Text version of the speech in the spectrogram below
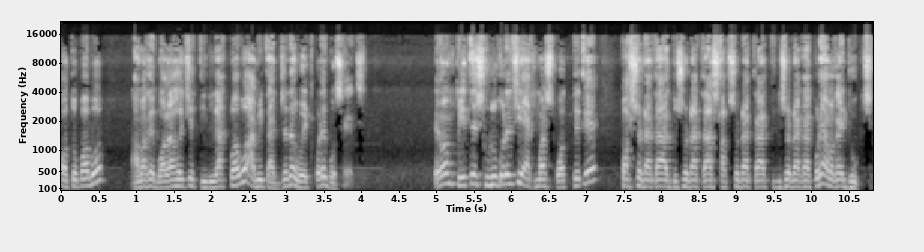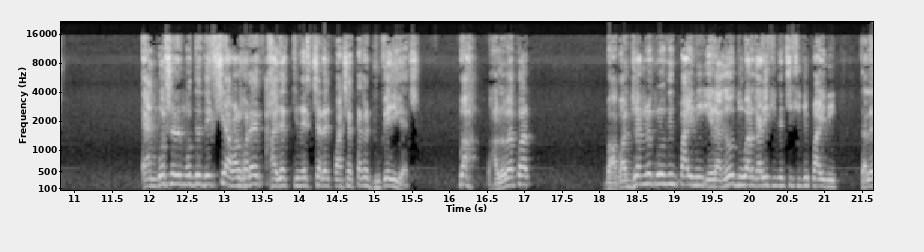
কত পাবো? আমাকে বলা হয়েছে তিন লাখ পাবো, আমি তার জন্য ওয়েট করে বসে আছি। এবং পেতে শুরু করেছি এক মাস পর থেকে পাঁচশো টাকা, দুশো টাকা, সাতশো টাকা, তিনশো টাকা করে আমাকে ঢুকছে। এক বছরের মধ্যে দেখছি আমার ঘরে হাজার তিনেক চারেক পাঁচ হাজার টাকা ঢুকেই গেছে। বাহ, ভালো ব্যাপার। বাবার জন্মে কোনোদিন পাইনি, এর আগেও দুবার গাড়ি কিনেছি, কিছু পাইনি। তাহলে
